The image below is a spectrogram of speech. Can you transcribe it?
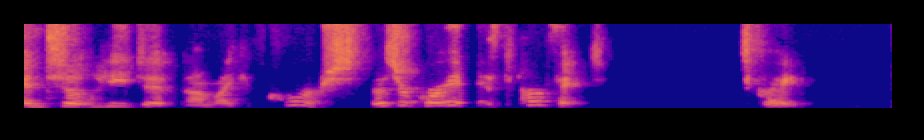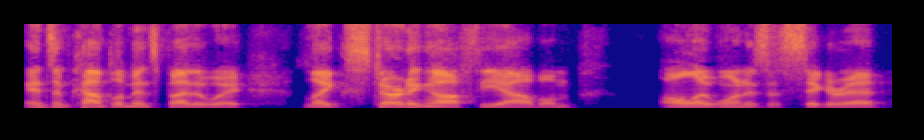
until he did and i'm like of course those are great it's perfect it's great And some compliments, by the way. Like starting off the album, all I want is a cigarette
